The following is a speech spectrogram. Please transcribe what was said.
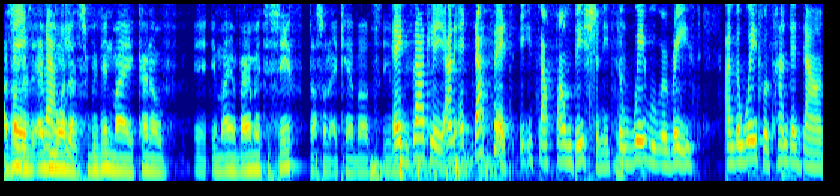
as long as everyone that's within my kind of in my environment is safe, that's all I care about. You know? Exactly. And uh, that's it. It's our foundation. It's the way we were raised and the way it was handed down.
